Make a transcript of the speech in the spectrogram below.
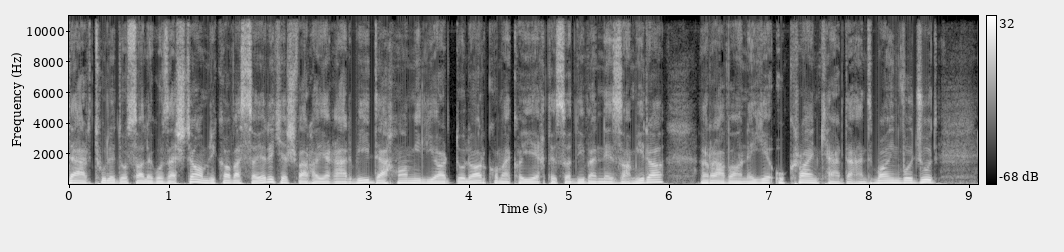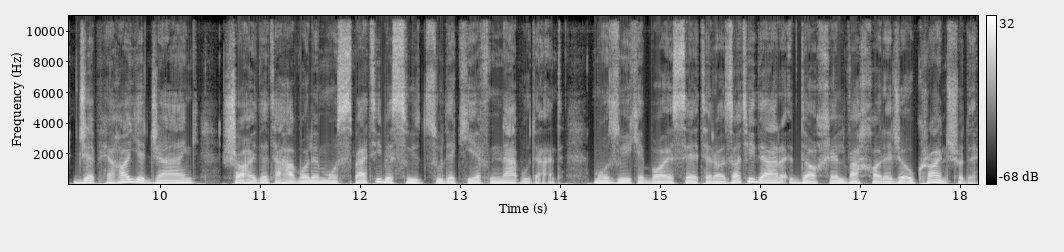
در طول دو سال گذشته آمریکا و سایر کشورهای غربی ده میلیارد دلار کمک‌های اقتصادی و نظامی را روانه اوکراین کردند. با این وجود جبهه های جنگ شاهد تحول مثبتی به سود, سود کیف نبودند. موضوعی که باعث اعتراضاتی در داخل و خارج اوکراین شده.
